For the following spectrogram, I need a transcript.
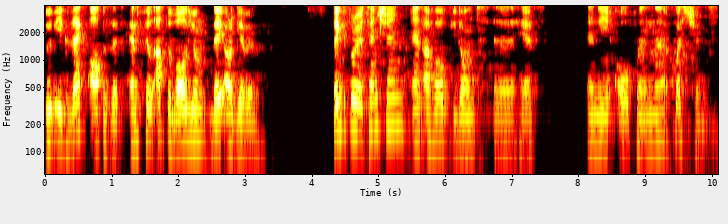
do the exact opposite and fill up the volume they are given. Thank you for your attention and I hope you don't uh, have any open uh, questions.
